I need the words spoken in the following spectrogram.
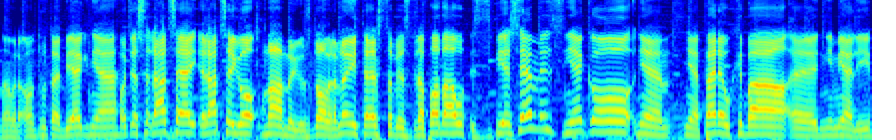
dobra, on tutaj biegnie, chociaż raczej, raczej go mamy już, dobra, no i też sobie zdrapował, zbierzemy z niego, nie wiem, nie, pereł chyba e, nie mieli,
